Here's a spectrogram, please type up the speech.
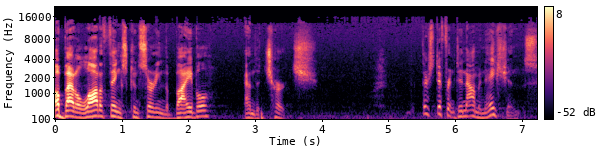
about a lot of things concerning the Bible and the church. There's different denominations.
